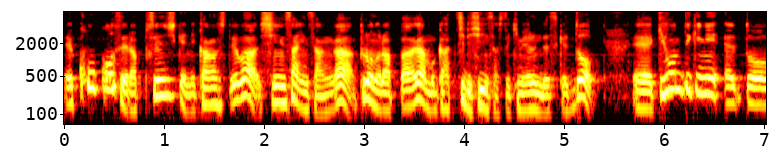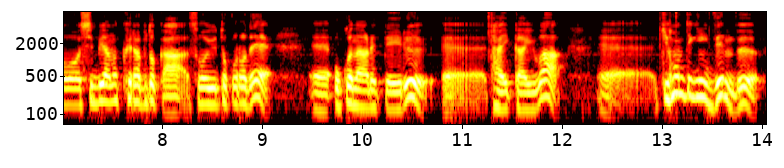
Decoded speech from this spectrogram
え高校生ラップ選手権に関しては審査員さんがプロのラッパーがもうがっちり審査して決めるんですけど、えー、基本的に、えーと、渋谷のクラブとかそういうところで、えー、行われている、えー、大会は、え基本的に全部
